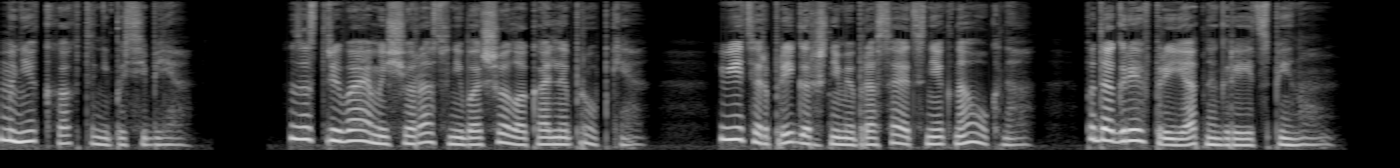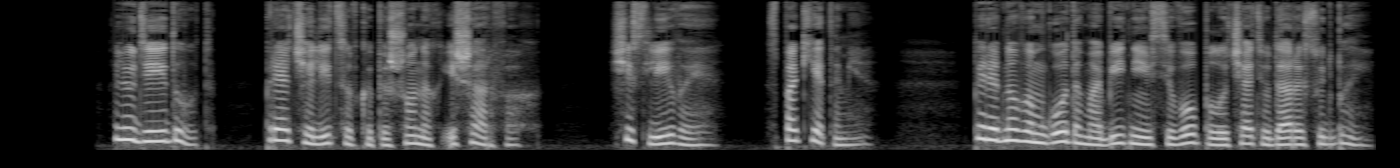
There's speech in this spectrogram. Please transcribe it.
Мне как-то не по себе. Застреваем еще раз в небольшой локальной пробке. Ветер пригоршнями бросает снег на окна. Подогрев приятно греет спину. Люди идут, пряча лица в капюшонах и шарфах. Счастливые, с пакетами. Перед Новым годом обиднее всего получать удары судьбы.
